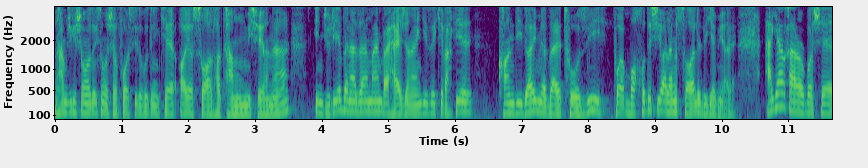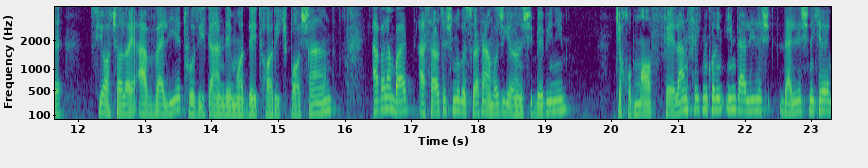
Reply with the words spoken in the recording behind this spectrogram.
همونجوری که شما دکتر مشاور پرسیده بودین که آیا سوال ها تموم میشه یا نه اینجوریه به نظر من و هیجان انگیزه که وقتی کاندیدایی میاد برای توضیح با خودش یه عالم سوال دیگه میاره. اگر قرار باشه سیاه چالای اولیه توضیح دهنده ماده تاریک باشند اولا باید اثراتشون رو به صورت امواج گرانشی ببینیم. که خب ما فعلا فکر می‌کنیم این دلیلش دلیلش اینه که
